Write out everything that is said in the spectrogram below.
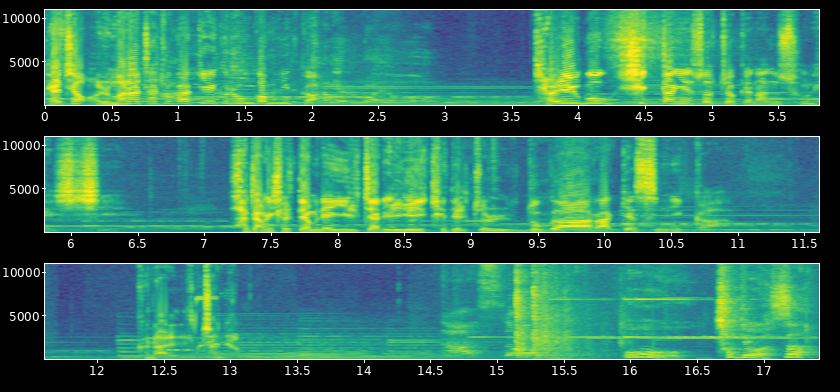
대체 얼마나 자주 갔기에 그런 겁니까? 결국 식당에서 쫓겨난 순애 씨. 화장실 때문에 일자리를 잃게 될 줄 누가 알았겠습니까? 그날 저녁. 오, 처제 왔어?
